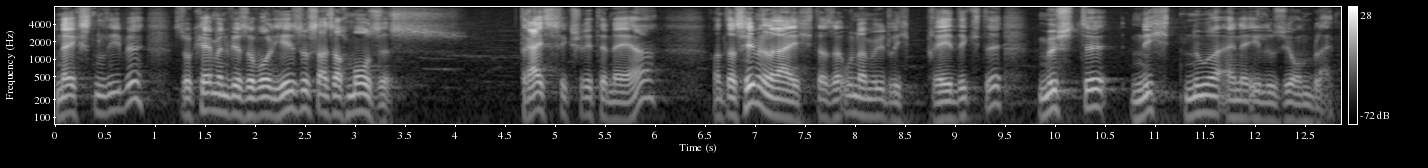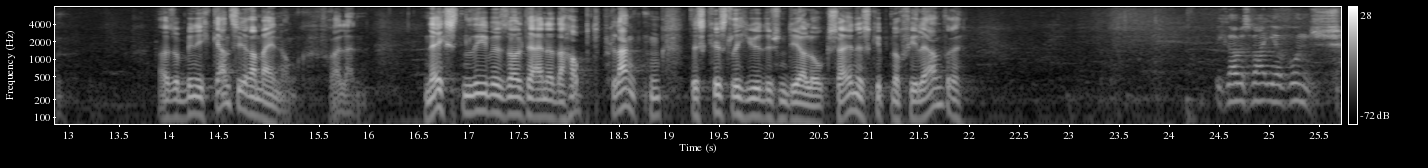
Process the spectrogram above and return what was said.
Nächstenliebe, so kämen wir sowohl Jesus als auch Moses 30 Schritte näher und das Himmelreich, das er unermüdlich predigte, müsste nicht nur eine Illusion bleiben. Also bin ich ganz Ihrer Meinung, Fräulein. Nächstenliebe sollte einer der Hauptplanken des christlich-jüdischen Dialogs sein. Es gibt noch viele andere. Ich glaube, es war Ihr Wunsch,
